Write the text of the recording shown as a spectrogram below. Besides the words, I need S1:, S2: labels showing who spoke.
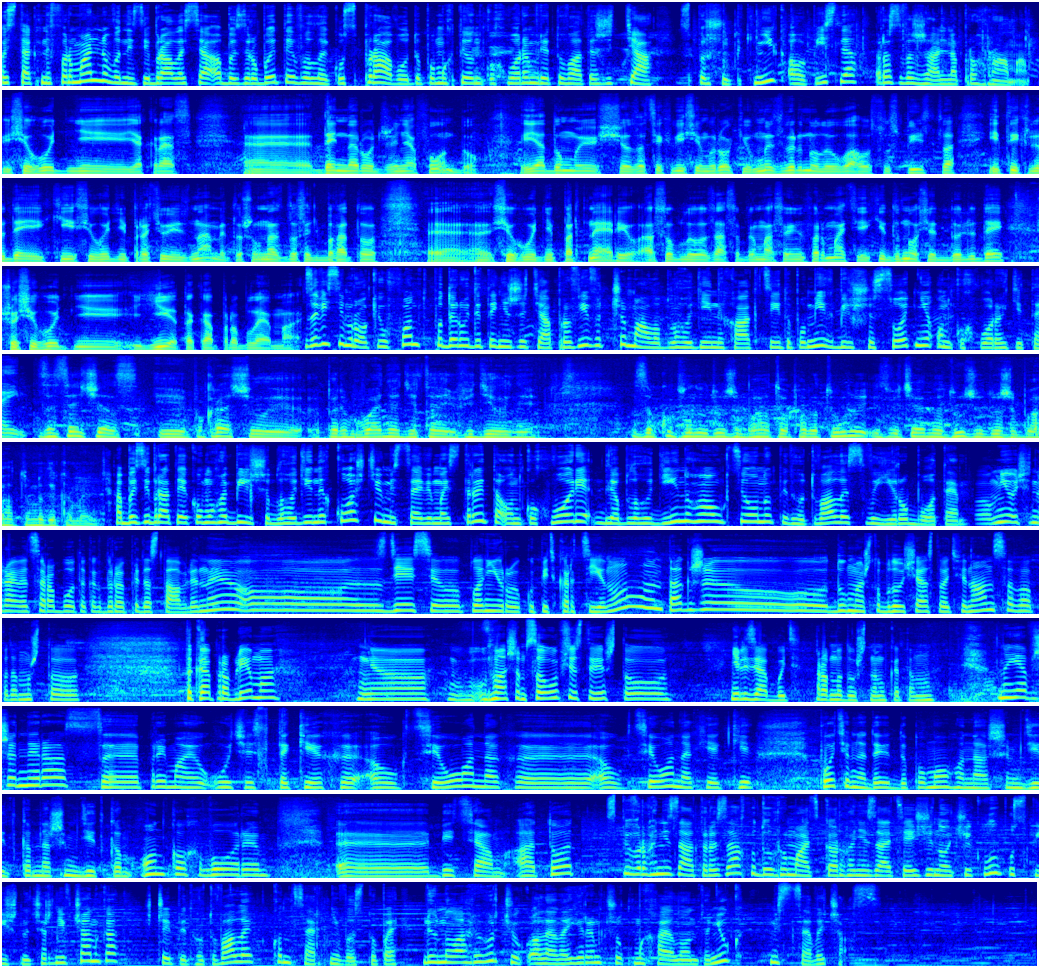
S1: Ось так неформально вони зібралися, аби зробити велику справу, допомогти онкохворим врятувати життя. Спершу пікнік, а опісля розважальна програма.
S2: Сьогодні якраз е, день народження фонду. І я думаю, що за цих вісім років ми звернули увагу суспільства і тих людей, які сьогодні працюють з нами, тому що у нас досить багато е, сьогодні партнерів, особливо засоби масової інформації, які доносять до людей, що сьогодні є така проблема.
S1: За вісім років фонд «Подаруй дитині життя провів чимало благодійних акцій, допоміг більше сотні онкохворих дітей.
S3: За цей час і покращили перебування дітей в відділенні. Закуплено дуже багато апаратури і, звичайно, дуже дуже багато медикаментів.
S1: Аби зібрати якомога більше благодійних коштів, місцеві майстри та онкохворі для благодійного аукціону підготували свої роботи.
S4: Мне очень нравятся работы, которые предоставлены э, здесь. Э, Планирую купить картину. Также э, думаю, что буду участвовать финансово, потому что такая проблема э, в нашем сообществе, что нельзя быть равнодушным к этому.
S5: Ну я вже не раз е, приймаю участь в таких аукціонах, е, аукціонах, які потім надають допомогу нашим діткам, нашим діткам онкохворим, е, бійцям АТО.
S1: Співорганізатори заходу, громадська організація Жіночий клуб Успішна Чернівчанка ще підготували концертні виступи. Людмила Григорчук, Олена Єремчук, Михайло Антонюк. Місцевий час.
